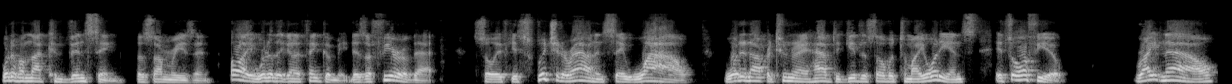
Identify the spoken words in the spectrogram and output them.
What if I'm not convincing for some reason? Oh, what are they going to think of me? There's a fear of that. So if you switch it around and say, wow, what an opportunity I have to give this over to my audience, it's off you. Right now,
